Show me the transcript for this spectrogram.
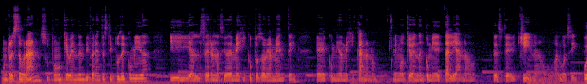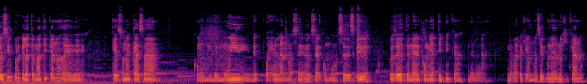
un restaurante, supongo que venden diferentes tipos de comida. Y al ser en la Ciudad de México, pues obviamente eh, comida mexicana, ¿no? Ni modo que vendan comida italiana o de este, china o algo así. Pues sí, porque la temática, ¿no? De que es una casa como de muy de Puebla, no sé, o sea, como se describe, pues debe tener comida típica de la, de la región, no sé, comida mexicana.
